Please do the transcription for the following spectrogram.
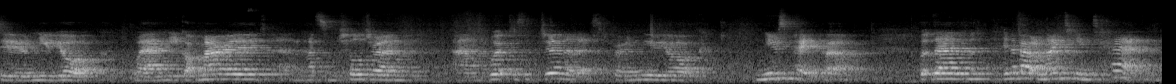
to New York, where he got married and had some children and worked as a journalist for a New York newspaper. But then in about 1910,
